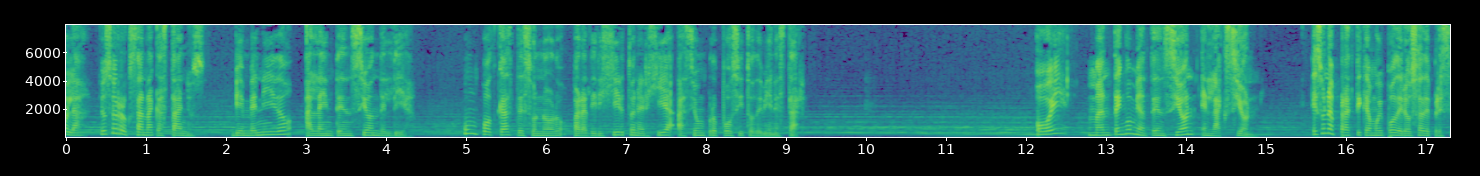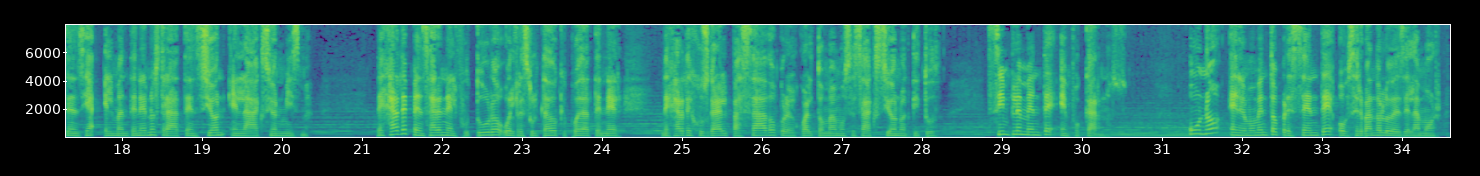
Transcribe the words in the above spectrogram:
Hola, yo soy Roxana Castaños. Bienvenido a La Intención del Día, un podcast de Sonoro para dirigir tu energía hacia un propósito de bienestar. Hoy mantengo mi atención en la acción. Es una práctica muy poderosa de presencia el mantener nuestra atención en la acción misma. Dejar de pensar en el futuro o el resultado que pueda tener, dejar de juzgar el pasado por el cual tomamos esa acción o actitud simplemente enfocarnos. Uno, en el momento presente, observándolo desde el amor,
